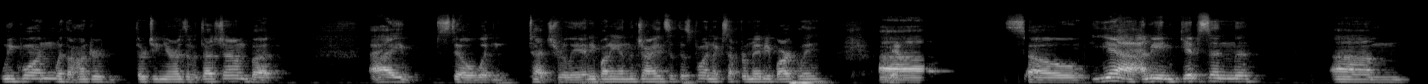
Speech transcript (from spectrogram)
week one with 113 yards and a touchdown, but I still wouldn't touch really anybody in the Giants at this point except for maybe Barkley. Yeah. Uh, so yeah, I mean Gibson. Um,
